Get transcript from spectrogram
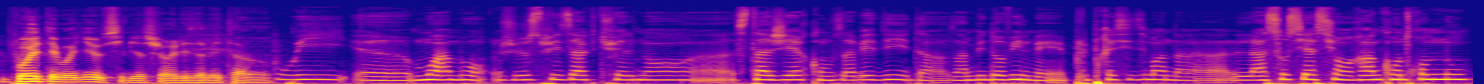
Vous pouvez témoigner aussi, bien sûr, Elisabetta. Hein. Oui, euh, moi, bon, je suis actuellement euh, stagiaire, comme vous avez dit, dans un bidonville, mais plus précisément dans l'association Rencontrons-nous.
